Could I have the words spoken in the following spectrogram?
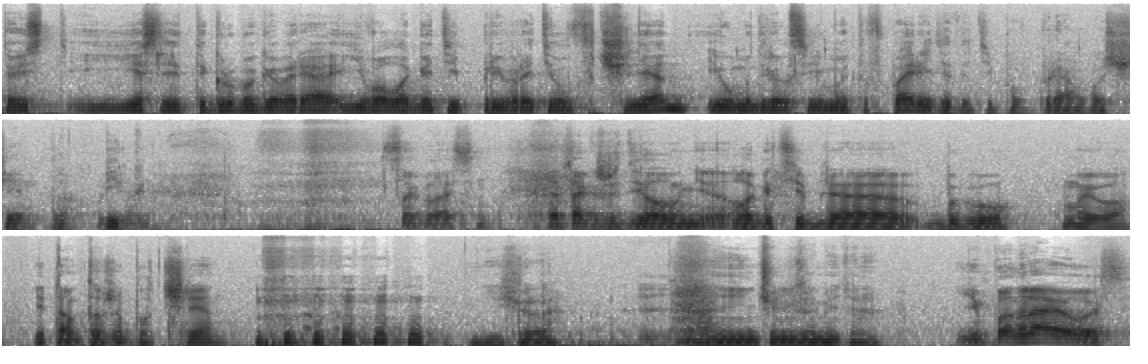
То есть, если ты, грубо говоря, его логотип превратил в член и умудрился ему это впарить, это типа прям вообще вот пик. Согласен. Я также делал логотип для БГУ моего, и там тоже был член. Нихера. Они ничего не заметили. Им понравилось.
